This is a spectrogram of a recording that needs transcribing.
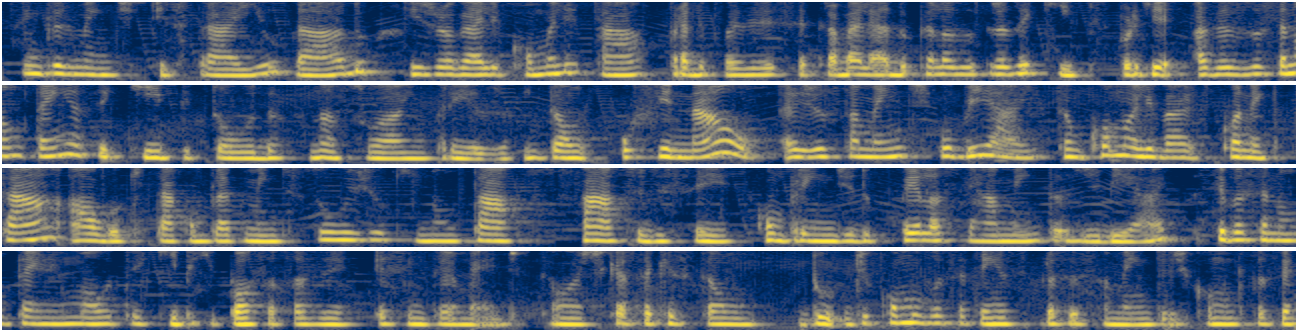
simplesmente extrair o dado e jogar ele como ele tá, para depois ele ser trabalhado pelas outras equipes. Porque às vezes você não tem essa equipe toda na sua empresa. Então, o final é justamente o BI. Então, como ele vai conectar algo que está completamente sujo, que não está fácil de ser compreendido pelas ferramentas de BI, se você não tem uma outra equipe que possa fazer esse intermédio. Então, acho que essa questão do, de como você tem esse processamento, de como que você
